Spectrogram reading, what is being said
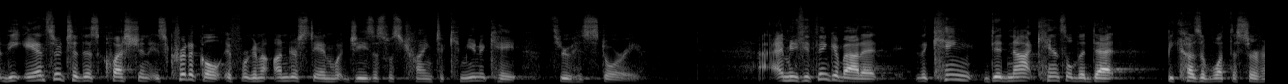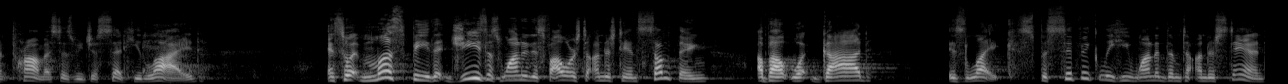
the answer to this question is critical if we're going to understand what Jesus was trying to communicate through his story. I mean, if you think about it, the king did not cancel the debt because of what the servant promised, as we just said. He lied. And so it must be that Jesus wanted his followers to understand something about what God is like. Specifically, he wanted them to understand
